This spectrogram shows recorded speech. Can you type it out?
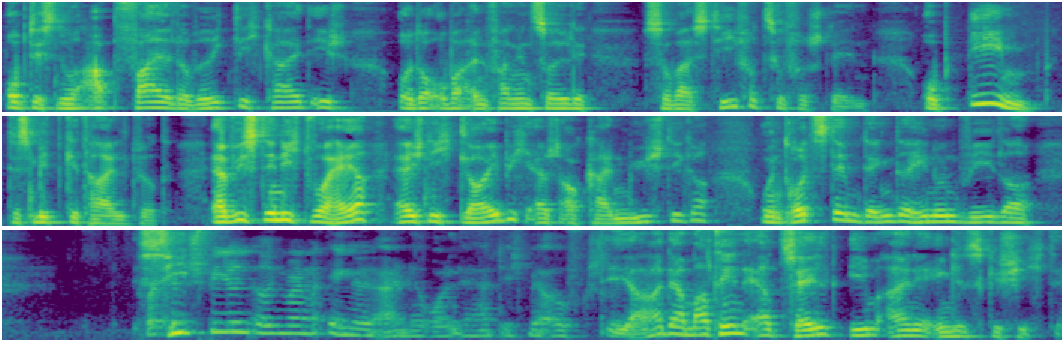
ob das nur Abfall der Wirklichkeit ist oder ob er anfangen sollte, sowas tiefer zu verstehen. Ob ihm das mitgeteilt wird. Er wüsste nicht woher, er ist nicht gläubig, er ist auch kein Mystiker und trotzdem denkt er hin und wieder, Sie spielen irgendwann Engel eine Rolle, hatte ich mir aufgeschrieben. Ja, der Martin erzählt ihm eine Engelsgeschichte.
